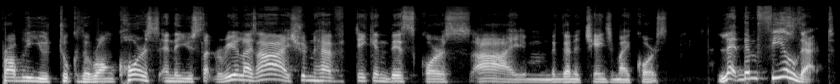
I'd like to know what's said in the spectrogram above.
Probably you took the wrong course and then you start to realize ah i shouldn't have taken this course. Ah, i'm gonna change my course. Let them feel that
